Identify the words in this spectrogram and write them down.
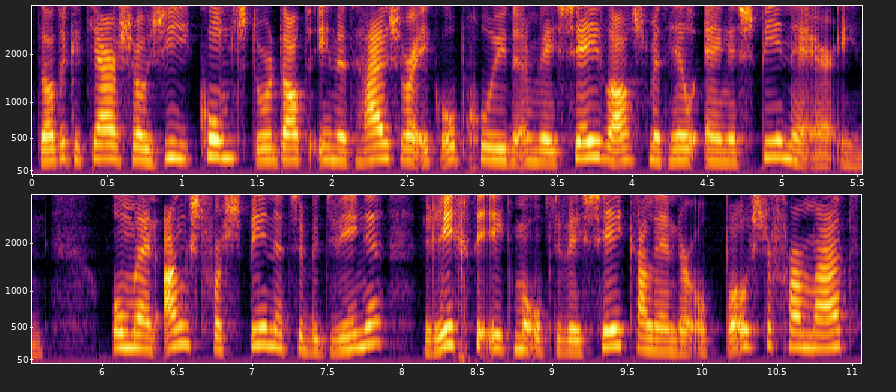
Dat ik het jaar zo zie, komt doordat in het huis waar ik opgroeide een wc was met heel enge spinnen erin. Om mijn angst voor spinnen te bedwingen, richtte ik me op de wc-kalender op posterformaat,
